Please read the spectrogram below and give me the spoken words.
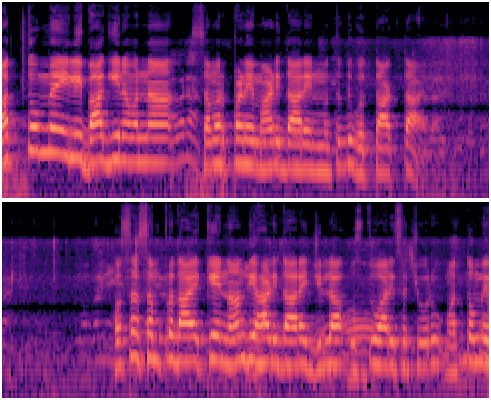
ಮತ್ತೊಮ್ಮೆ ಇಲ್ಲಿ ಬಾಗಿನವನ್ನ ಸಮರ್ಪಣೆ ಮಾಡಿದ್ದಾರೆ ಎನ್ನುವಂಥದ್ದು ಗೊತ್ತಾಗ್ತಾ ಇದೆ. ಹೊಸ ಸಂಪ್ರದಾಯಕ್ಕೆ ನಾಂದಿ ಹಾಡಿದ್ದಾರೆ ಜಿಲ್ಲಾ ಉಸ್ತುವಾರಿ ಸಚಿವರು. ಮತ್ತೊಮ್ಮೆ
